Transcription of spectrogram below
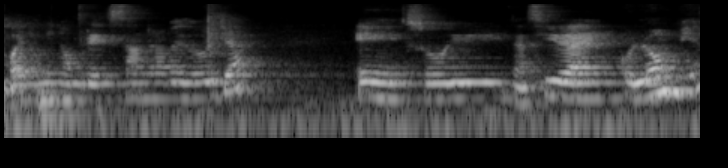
Bueno, mi nombre es Sandra Bedoya, eh, soy nacida en Colombia,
